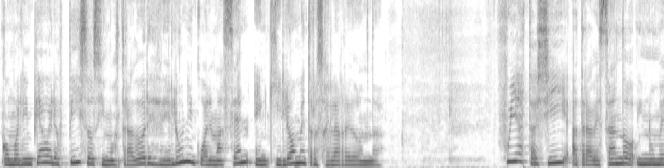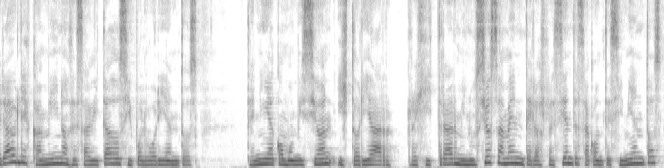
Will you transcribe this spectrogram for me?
como limpiaba los pisos y mostradores del único almacén en kilómetros a la redonda. Fui hasta allí atravesando innumerables caminos deshabitados y polvorientos, Tenía como misión historiar, registrar minuciosamente los recientes acontecimientos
